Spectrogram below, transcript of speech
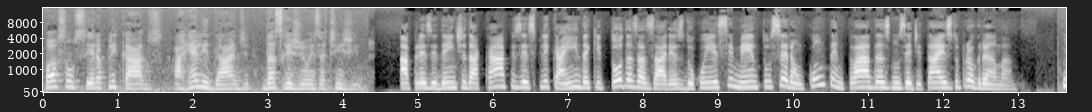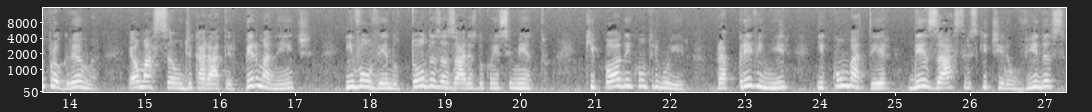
possam ser aplicados à realidade das regiões atingidas. A presidente da CAPES explica ainda que todas as áreas do conhecimento serão contempladas nos editais do programa. O programa é uma ação de caráter permanente envolvendo todas as áreas do conhecimento que podem contribuir para prevenir e combater desastres que tiram vidas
